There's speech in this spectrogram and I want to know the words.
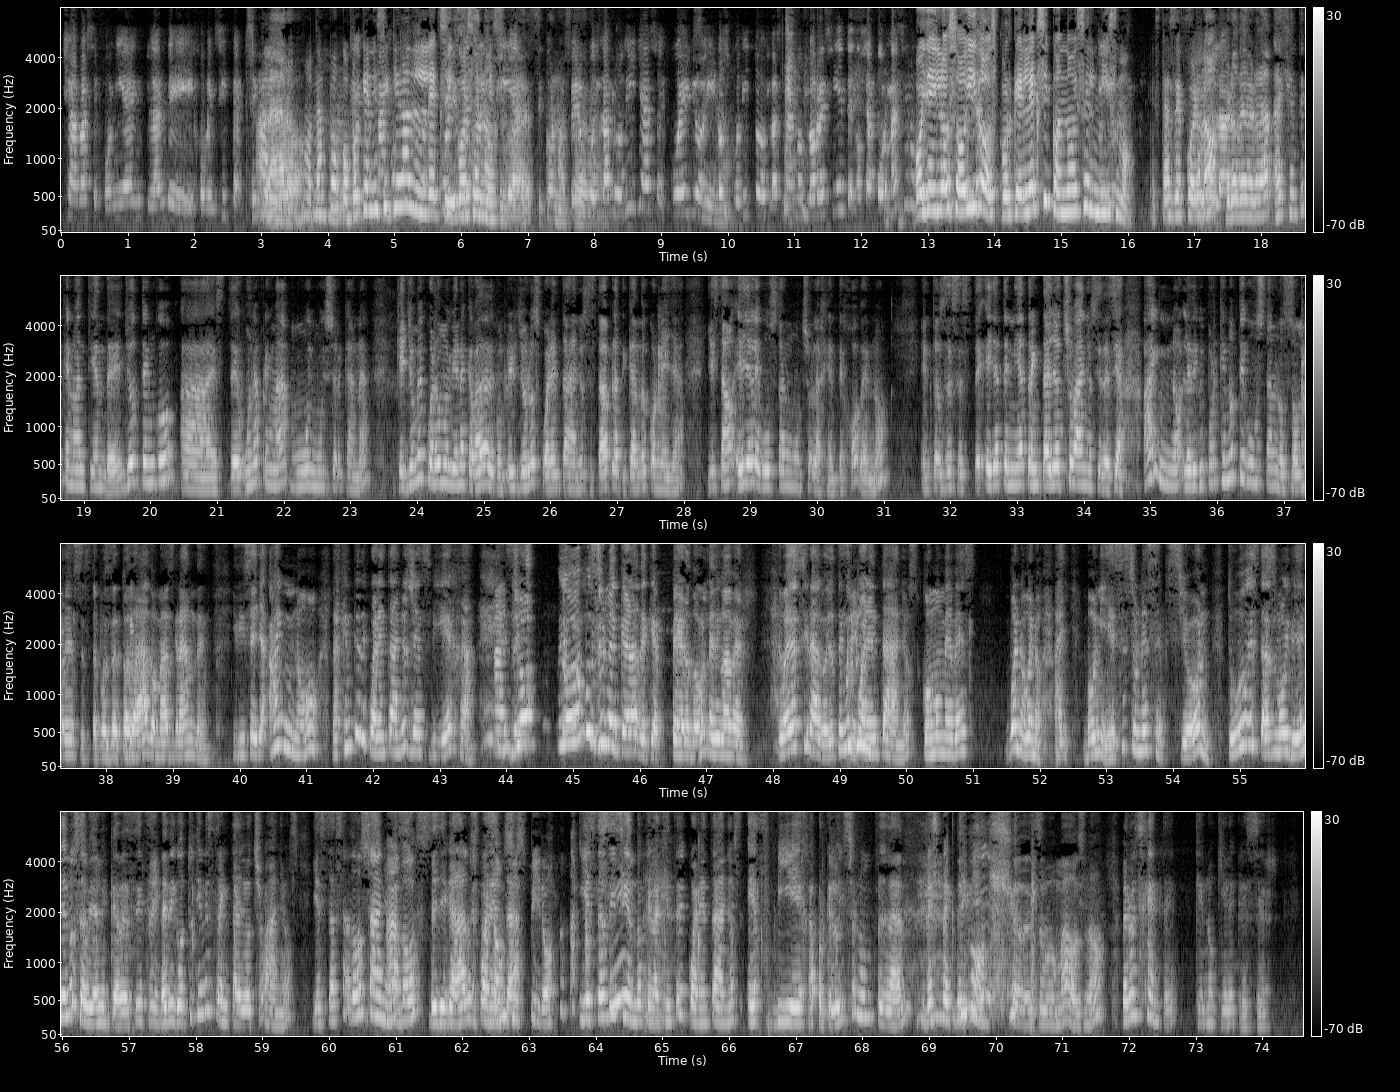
chava se ponía en plan de jovencita. Sí, Ay, claro. No, no, tampoco, Ujú. porque ni siquiera el Sí, léxico sí es el mismo. ¿eh? Sí conozco, Pero pues las rodillas, el cuello Sí, y no. los coditos, las manos lo resienten, o sea, por más Oye, y los oídos, porque el léxico no es el Sí. mismo. ¿Estás de acuerdo? claro. Pero de verdad, hay gente que no entiende. ¿eh? Yo tengo a este, una prima muy, muy cercana, que yo me acuerdo muy bien, acababa de cumplir yo los 40 años, estaba platicando con ella, y estaba, ella le gustan mucho la gente joven, ¿no? Entonces, este, ella tenía 38 años y decía, ay, no, le digo, ¿y por qué no te gustan los hombres, este, pues de tu edad o más grande? Y dice ella, ay, no, la gente de 40 años ya es vieja. Ay, sí. Yo, yo puse una cara de que, perdón, le digo, a ver, te voy a decir algo, yo tengo Sí. 40 años, ¿cómo me ves? Bueno, bueno, ay, Bonnie, esa es una excepción. Tú estás muy bien, ya no sabía ni qué decir. Sí. Le digo, tú tienes 38 años y estás a dos años A dos. de llegar a los Estás a un 40 suspiro. y estás diciendo que la gente de 40 años es vieja porque lo hizo en un plan de Despectivo. hijo de su mouse, ¿no? Pero es gente que no quiere crecer,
